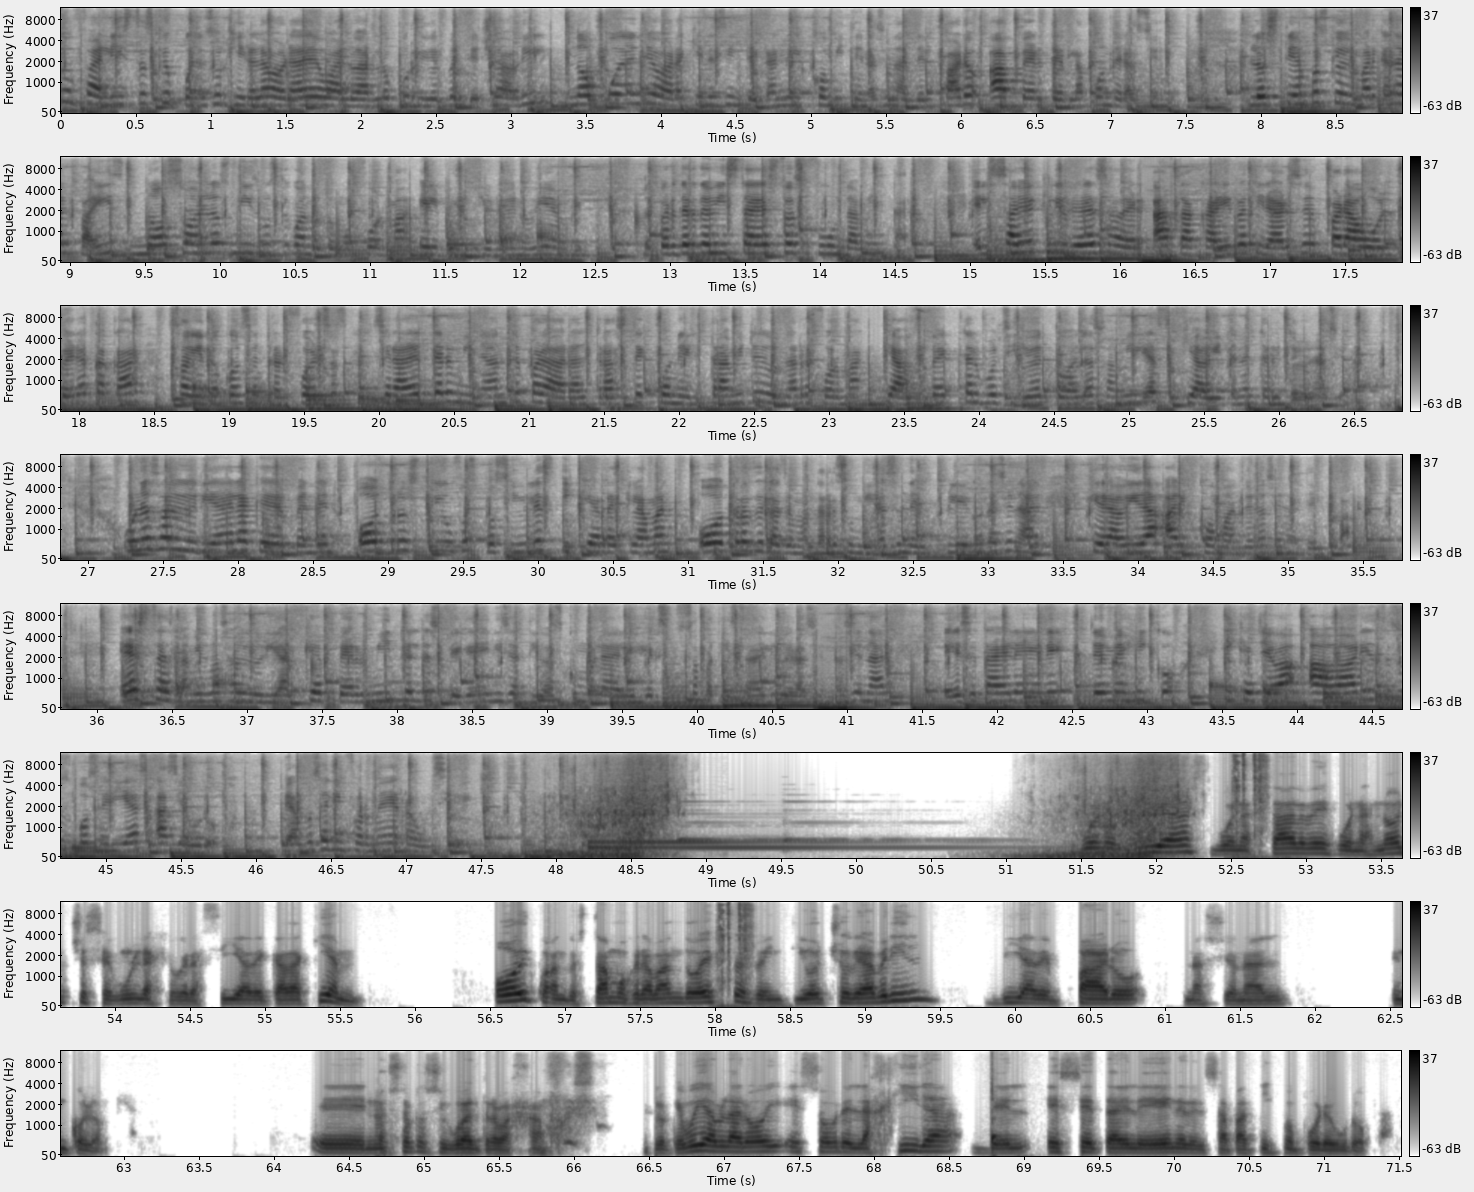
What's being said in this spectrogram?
triunfalistas que pueden surgir a la hora de evaluar lo ocurrido el 28 de abril no pueden llevar a quienes integran el Comité Nacional del Paro a perder la ponderación. Los tiempos que hoy marcan al país no son los mismos que cuando tomó forma el 21 de noviembre. No perder de vista esto es fundamental. El sabio equilibrio de saber atacar y retirarse para volver a atacar, sabiendo concentrar fuerzas, será determinante para dar al traste con el trámite de una reforma que afecta el bolsillo de todas las familias que habitan el territorio nacional. Una sabiduría de la que dependen otros triunfos posibles y que reclaman otras de las demandas resumidas en el pliego nacional que da vida al Comando Nacional del Paro. Esta es la misma sabiduría que permite el despliegue de iniciativas como la del Ejército Zapatista de Liberación Nacional, EZLN de México, y que lleva a varias de sus vocerías hacia Europa. Veamos el informe de Raúl Sibeki. Buenos días, buenas tardes, buenas noches, según la geografía de cada quien. Hoy, cuando estamos grabando esto, es 28 de abril, día de paro nacional en Colombia. Eh, nosotros igual trabajamos. Lo que voy a hablar hoy es sobre la gira del EZLN, del zapatismo por Europa.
